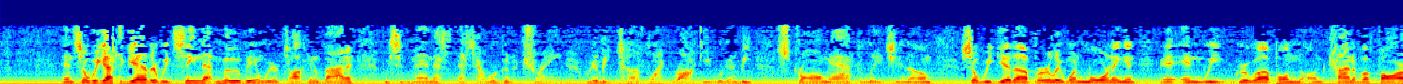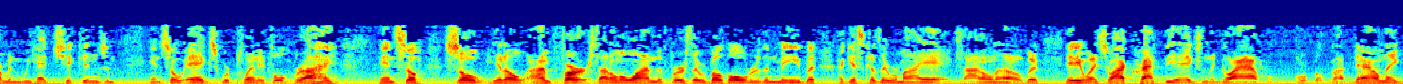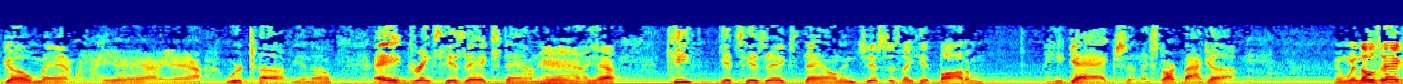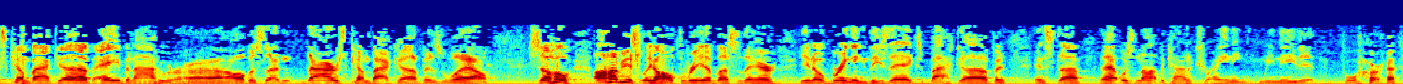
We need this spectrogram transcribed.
And so we got together. We'd seen that movie, and we were talking about it. We said, "Man, that's that's how we're going to train. We're going to be tough like Rocky. We're going to be strong athletes, you know." So we get up early one morning, and and we grew up on on kind of a farm, and we had chickens, and and so eggs were plentiful, right? And so, so you know, I'm first. I don't know why I'm the first. They were both older than me, but I guess because they were my eggs. I don't know. But anyway, so I cracked the eggs in the glass. Down they go, man. Yeah, yeah. We're tough, you know. Abe drinks his eggs down. Yeah, yeah. Keith gets his eggs down, and just as they hit bottom, he gags and they start back up. And when those eggs come back up, Abe and I, who are all of a sudden, ours come back up as well. So obviously, all three of us there, you know, bringing these eggs back up and, and stuff. That was not the kind of training we needed for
